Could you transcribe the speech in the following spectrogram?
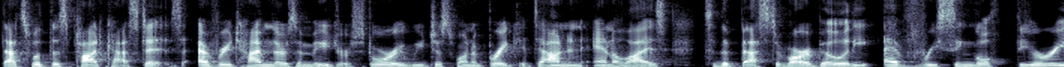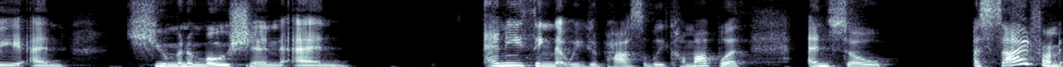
that's what this podcast is. Every time there's a major story, we just want to break it down and analyze to the best of our ability every single theory and human emotion and anything that we could possibly come up with. And so aside from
